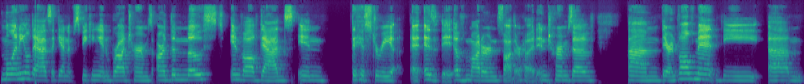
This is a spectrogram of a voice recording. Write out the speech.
millennial dads again speaking in broad terms are the most involved dads in the history as, of modern fatherhood in terms of um, their involvement the um,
